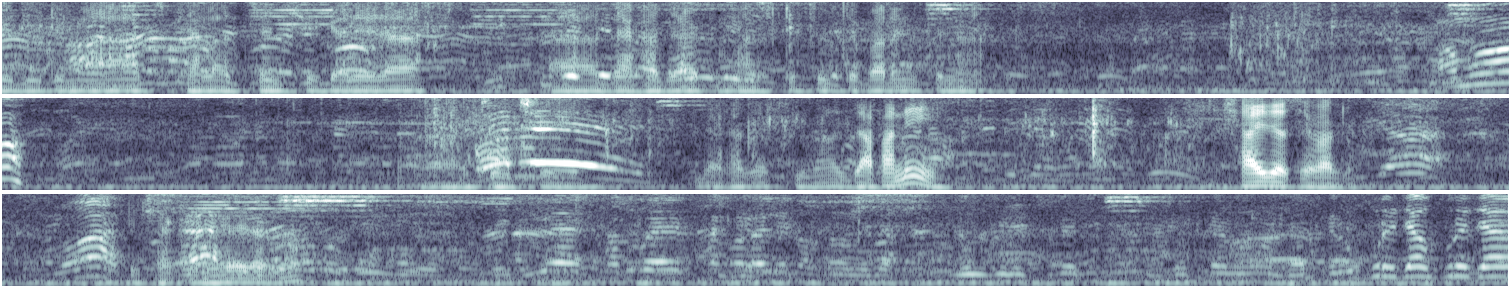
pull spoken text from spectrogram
দুই দুটি মাছ খেলাচ্ছেন শিকারীরা। দেখা যাক মাছটি তুলতে পারেন কিনা। দেখা যাক কি মাছ জাপানি? সাইজ আছে ভালো। হয়ে গেল উপরে যাও উপরে যাও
